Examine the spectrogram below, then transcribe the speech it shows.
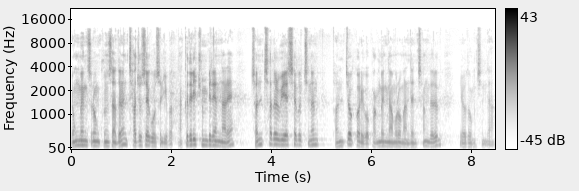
용맹스러운 군사들은 자주색 옷을 입었다. 그들이 준비된 날에 전차들 위에 세붙이는 번쩍거리고 방백나무로 만든 창들은 요동친다.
